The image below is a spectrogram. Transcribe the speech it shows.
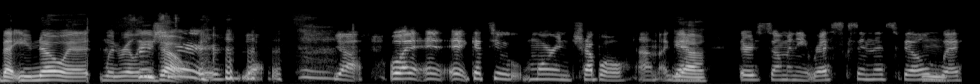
that you know it when really For you don't. yeah yeah well it, it gets you more in trouble um again Yeah. there's so many risks in this field Mm. with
